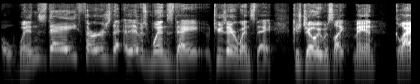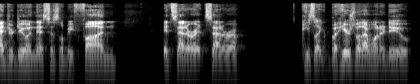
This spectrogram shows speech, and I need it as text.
a Wednesday, Thursday. It was Wednesday, Tuesday or Wednesday, because Joey was like, "Man, glad you're doing this. This will be fun, et cetera, et cetera." He's like, "But here's what I want to do.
